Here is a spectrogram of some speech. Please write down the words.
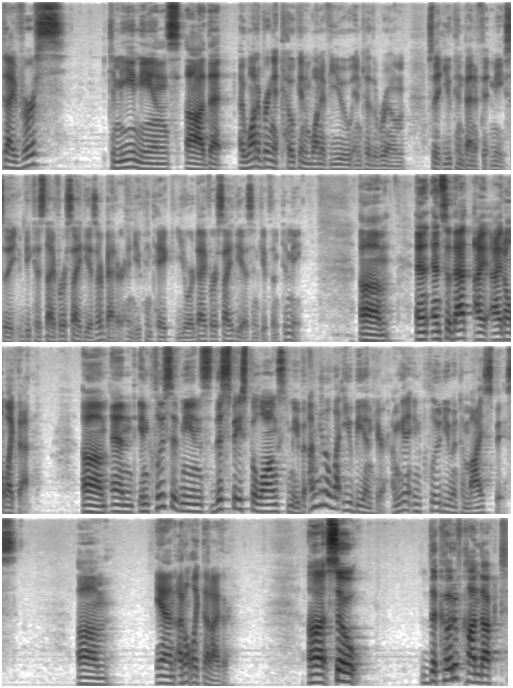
Diverse, to me, means uh, that I want to bring a token one of you into the room so that you can benefit me, so that, because diverse ideas are better, and you can take your diverse ideas and give them to me. Um, and, and so that, I, I don't like that. Um, and inclusive means this space belongs to me, but I'm going to let you be in here. I'm going to include you into my space. Um, and I don't like that either. Uh, so the code of conduct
